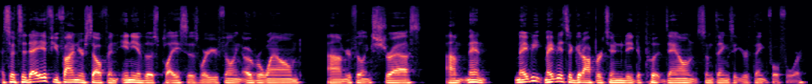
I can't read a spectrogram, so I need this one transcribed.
And so today, if you find yourself in any of those places where you're feeling overwhelmed, um, you're feeling stress, um, man, maybe maybe it's a good opportunity to put down some things that you're thankful for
